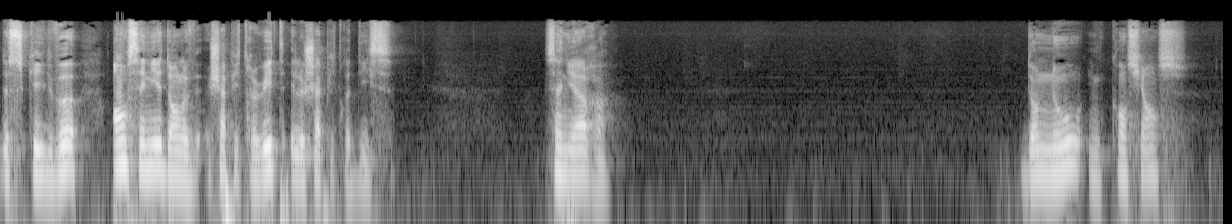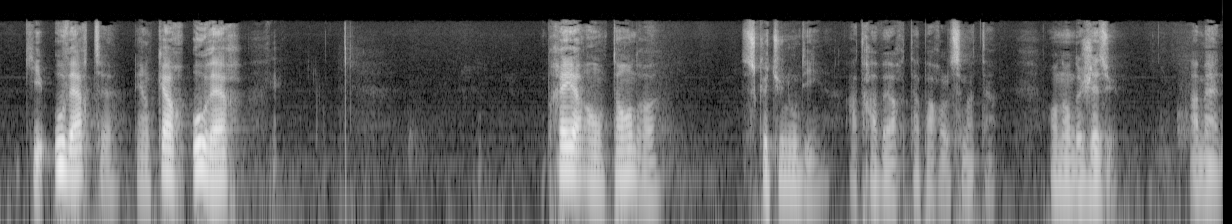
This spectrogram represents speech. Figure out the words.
de ce qu'il veut enseigner dans le chapitre 8 et le chapitre 10. Seigneur, donne-nous une conscience qui est ouverte et un cœur ouvert, prêt à entendre ce que tu nous dis à travers ta parole ce matin. Au nom de Jésus. Amen.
